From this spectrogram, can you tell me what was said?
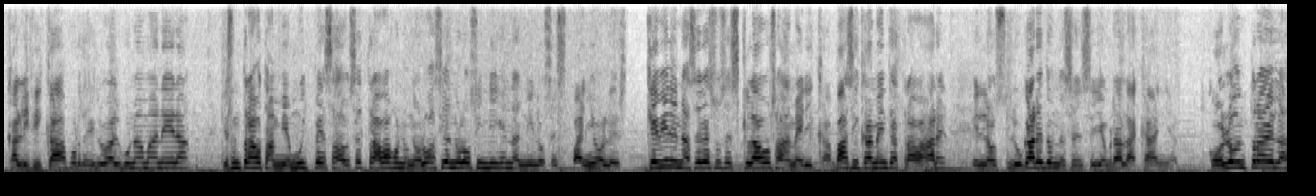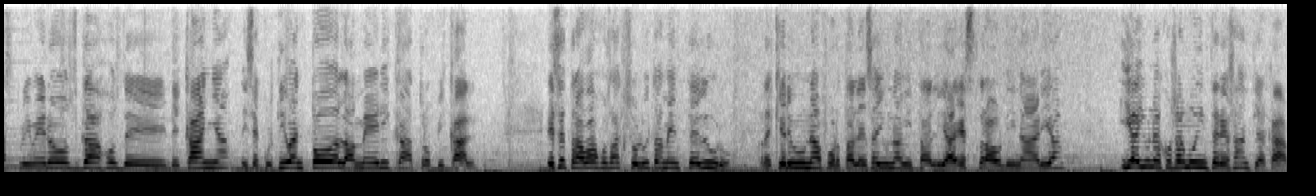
calificada, por decirlo de alguna manera, es un trabajo también muy pesado. Ese trabajo no, lo hacían los indígenas ni los españoles. ¿Qué vienen a hacer esos esclavos a América? Básicamente a trabajar en, los lugares donde se siembra la caña. Colón trae los primeros gajos de, caña y se cultiva en toda la América tropical. Ese trabajo es absolutamente duro, requiere una fortaleza y una vitalidad extraordinaria. Y hay una cosa muy interesante acá,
